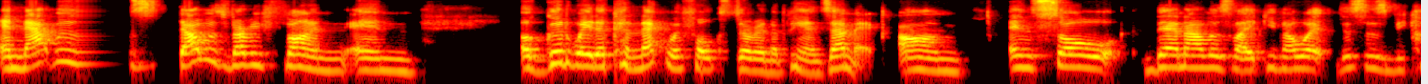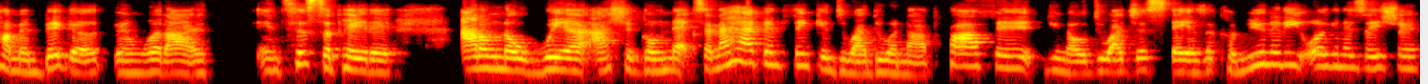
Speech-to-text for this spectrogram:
And that was that was very fun and a good way to connect with folks during the pandemic. Um, and so then I was like, you know what, this is becoming bigger than what I anticipated. I don't know where I should go next. And I have been thinking, do I do a nonprofit? You know, do I just stay as a community organization?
